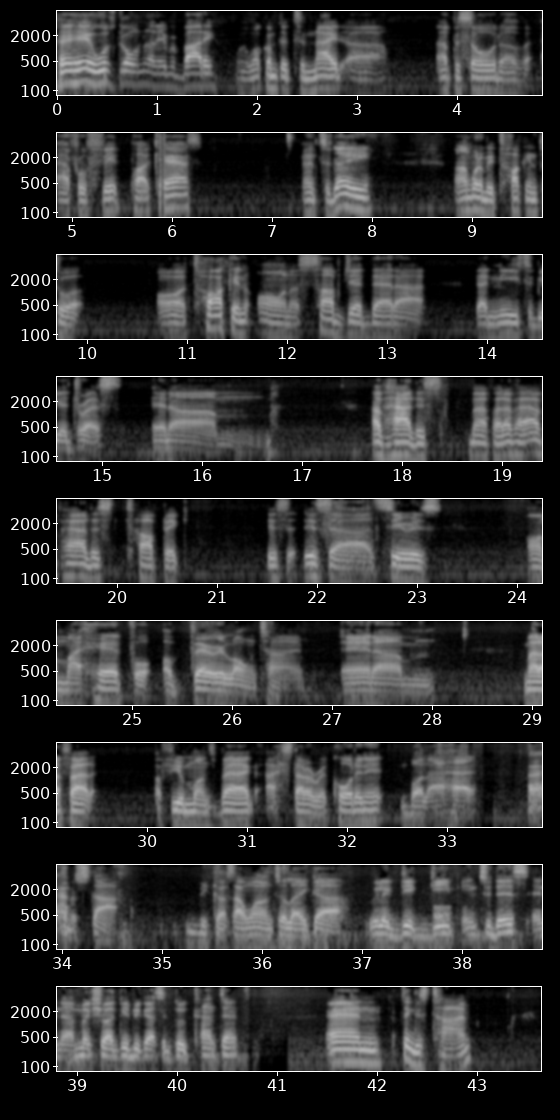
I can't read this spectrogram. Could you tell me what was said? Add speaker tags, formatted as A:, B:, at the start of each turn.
A: Hey, hey, what's going on, everybody? Well, welcome to tonight uh, episode of Afrofit podcast. And today I'm going to be talking to a or talking on a subject that uh, that needs to be addressed. And um, I've had this matter of fact, I've I've had this topic, this this uh, series on my head for a very long time. And um, matter of fact, a few months back, I started recording it, but I had I had to stop because I wanted to like uh, really dig deep into this and uh, make sure I give you guys a good content. And I think it's time.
